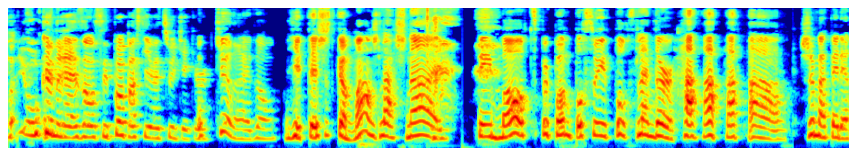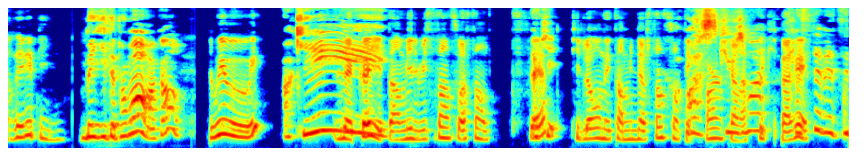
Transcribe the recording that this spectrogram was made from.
a Aucune raison, c'est pas parce qu'il avait tué quelqu'un. Aucune raison. Il était juste comme mange la chenille. T'es mort, tu peux pas me poursuivre pour Slender. Ha ha ha ha. Je m'appelle Hervé Lépine. Mais il était pas mort encore! Oui, oui, oui. Ok! Le cas, il est en 1867, Ok. puis là, on est en 1961 Oh, quand excuse-moi! Je paraît. pensais que t'avais dit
